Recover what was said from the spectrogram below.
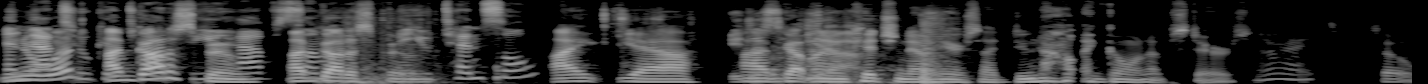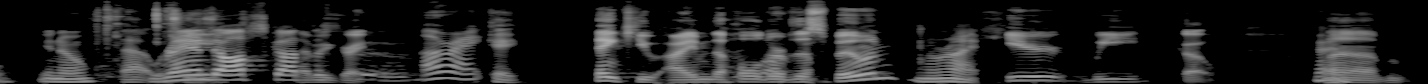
and know that's what? who can I've got a Do you spoon. have I've got a spoon. A utensil. I yeah, It I've just- got my own kitchen down here, so I do not like going upstairs. All right. So you know, That would be- Randolph's got that'd the be great. spoon. All right. Okay, thank you. I'm the holder of the spoon. All right. Here we go. Okay. Um,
